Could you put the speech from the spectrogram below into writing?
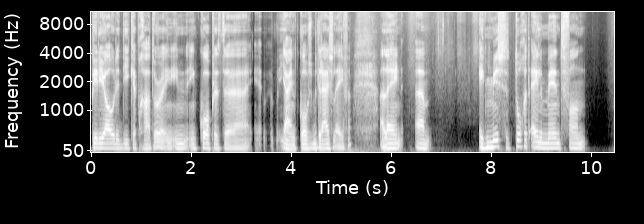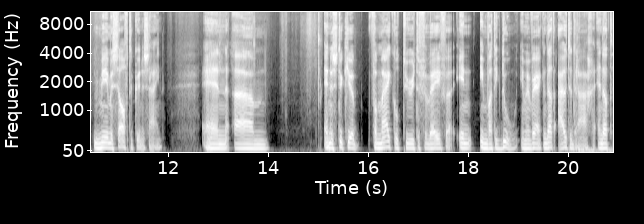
periode die ik heb gehad hoor, in, in, in corporate, eh, ja, in het corporate bedrijfsleven. Alleen, ehm, ik miste toch het element van meer mezelf te kunnen zijn. En, ehm, en een stukje van mijn cultuur te verweven in, in wat ik doe, in mijn werk. En dat uit te dragen. En dat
